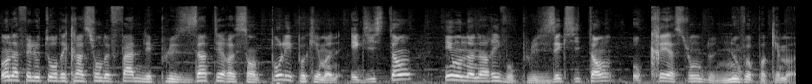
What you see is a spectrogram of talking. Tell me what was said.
On a fait le tour des créations de fans les plus intéressantes pour les Pokémon existants, et on en arrive aux plus excitants, aux créations de nouveaux Pokémon.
